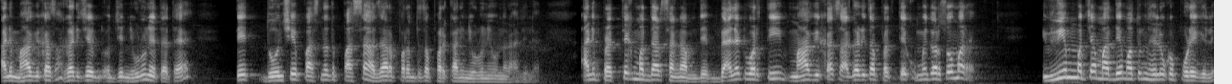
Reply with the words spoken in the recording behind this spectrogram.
आणि महाविकास आघाडीचे जे निवडून येतात आहे ते दोनशेपासनं तर पाच सहा हजारापर्यंतचा फरकाने निवडून येऊन राहिलेलं आहे. आणि प्रत्येक मतदारसंघामध्ये बॅलेटवरती महाविकास आघाडीचा प्रत्येक उमेदवार समोर आहे. ई व्ही एमच्या माध्यमातून हे लोक पुढे गेले.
